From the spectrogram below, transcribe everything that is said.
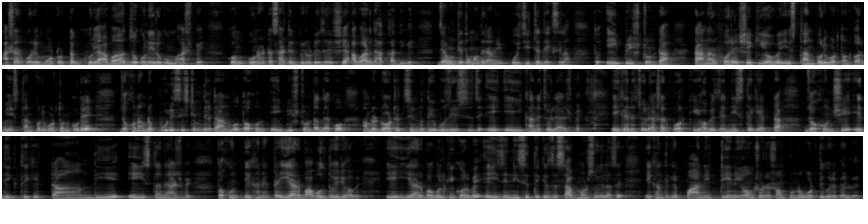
আসার পরে মোটরটা ঘুরে আবার যখন এরকম আসবে, কোন, কোনো একটা সার্টেন পিরিয়ডে যায়, সে আবার ধাক্কা দিবে। যেমনটি তোমাদের আমি ওই চিত্রে দেখছিলাম। তো এই পৃষ্ঠনটা টানার পরে সে কী হবে? স্থান পরিবর্তন করবে। স্থান পরিবর্তন করে যখন আমরা পুলি সিস্টেম দিয়ে টানবো, তখন এই পিস্টনটা দেখো, আমরা ডটের চিহ্ন দিয়ে বুঝিয়েছি যে এই এইখানে চলে আসবে। এইখানে চলে আসার পর কি হবে? যে নিচ থেকে একটা, যখন সে এদিক থেকে টান দিয়ে এই স্থানে আসবে, তখন এখানে একটা এয়ার বাবল তৈরি হবে। এই এয়ার বাবল কি করবে? এই যে নিচের থেকে যে সাবমার্স ওয়েল আছে, এখান থেকে পানি টেনে অংশটা সম্পূর্ণ ভর্তি করে ফেলবে।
